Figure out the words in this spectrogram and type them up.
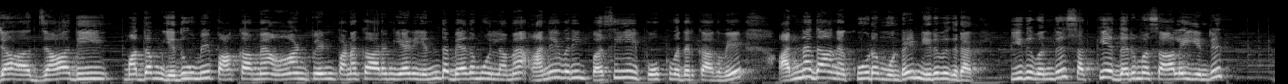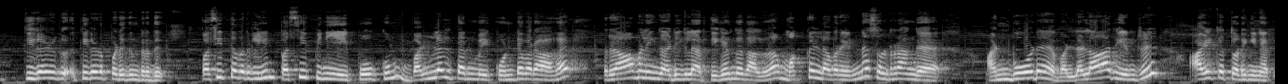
ஜா ஜாதி மதம் எதுவுமே பார்க்காம ஆண் பெண் பணக்காரன் ஏழை எந்த பேதமும் இல்லாமல் அனைவரின் பசியை போக்குவதற்காகவே அன்னதான கூடம் ஒன்றை நிறுவுகிறார். இது வந்து சத்திய தர்மசாலை என்று திகழ் திகழப்படுகின்றது. பசித்தவர்களின் பசி பிணியை போக்கும் வள்ளல் தன்மை கொண்டவராக ராமலிங்க அடிகளார் திகழ்ந்ததால் தான் மக்கள் அவரை என்ன சொல்றாங்க? அன்போட வள்ளலார் என்று அழைக்கத் தொடங்கினர்.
